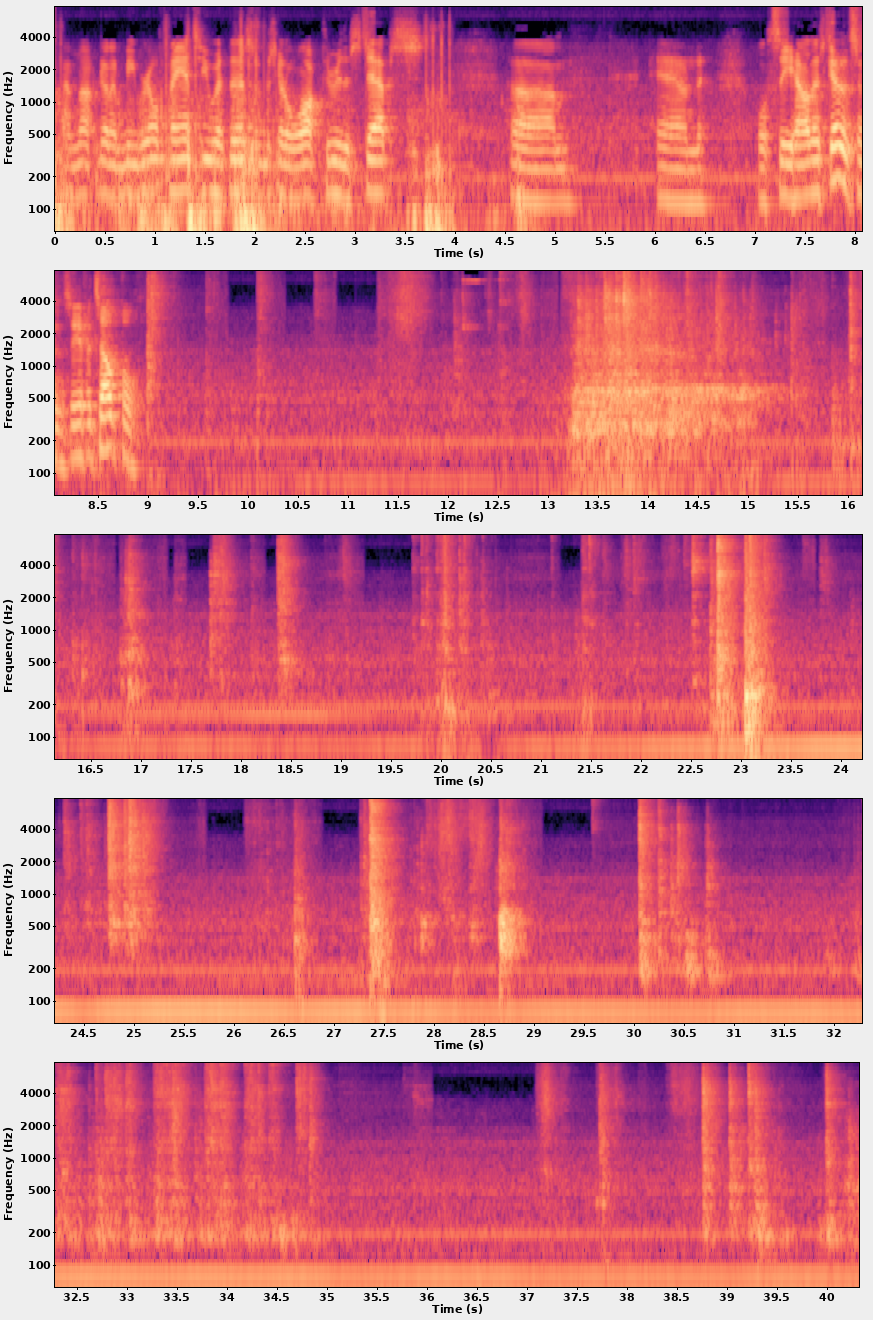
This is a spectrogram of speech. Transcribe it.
I'm not going to be real fancy with this. I'm just going to walk through the steps, um, and we'll see how this goes and see if it's helpful.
